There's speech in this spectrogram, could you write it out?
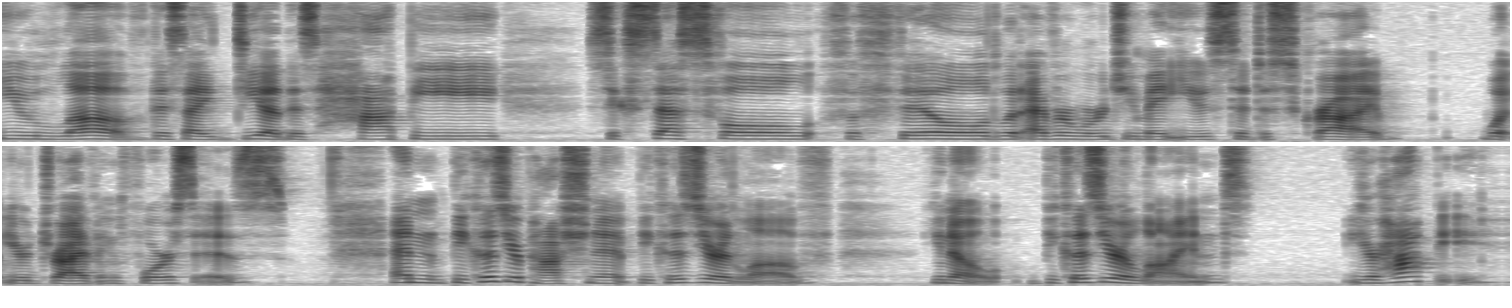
You love this idea, this happy, successful, fulfilled, whatever word you may use to describe what your driving force is. And because you're passionate, because you're in love, you know, because you're aligned, you're happy.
